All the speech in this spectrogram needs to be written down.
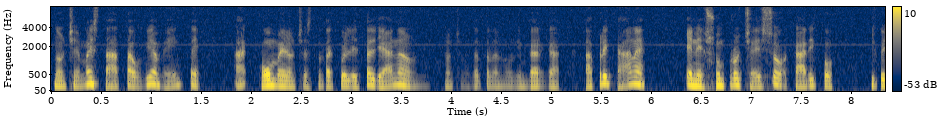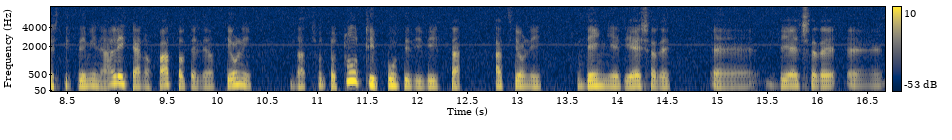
non c'è mai stata ovviamente, ah, come non c'è stata quella italiana, non, non c'è stata la Norimberga africana e nessun processo a carico di questi criminali che hanno fatto delle azioni da, sotto tutti i punti di vista azioni degne di essere, eh, di essere eh,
